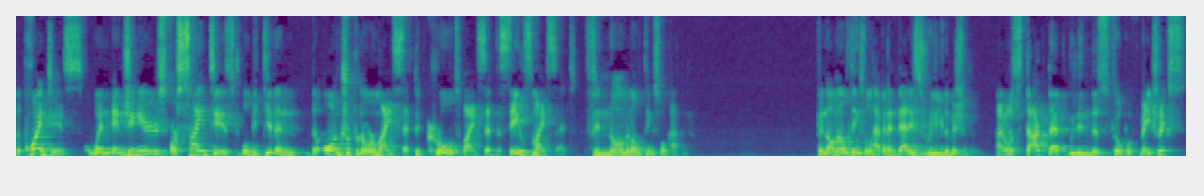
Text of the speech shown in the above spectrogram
The point is when engineers or scientists will be given the entrepreneur mindset, the growth mindset, the sales mindset, phenomenal things will happen. Phenomenal things will happen. And that is really the mission. I want to start that within the scope of Matrix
